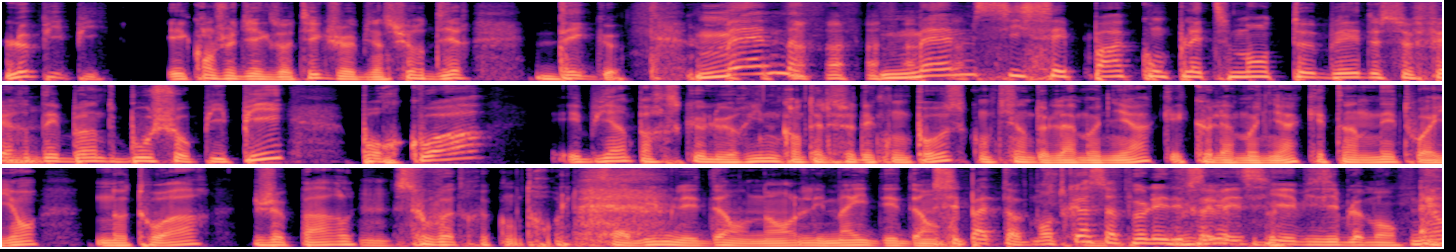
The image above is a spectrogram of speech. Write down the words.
le pipi. Et quand je dis exotique, je veux bien sûr dire dégueu. Même, même si c'est pas complètement teubé de se faire des bains de bouche au pipi. Pourquoi? Eh bien parce que l'urine, quand elle se décompose, contient de l'ammoniac et que l'ammoniac est un nettoyant notoire. Je parle Mm. sous votre contrôle. Ça abîme les dents, non? Les mailles des dents. C'est pas top, en tout cas ça peut les Vous avez essayé visiblement. Non,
